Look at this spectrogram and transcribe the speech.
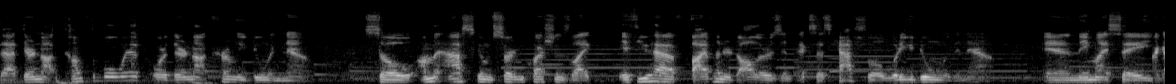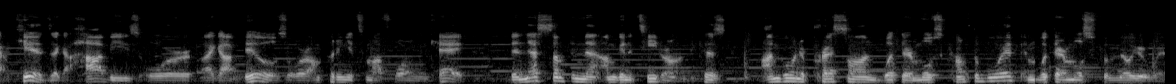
that they're not comfortable with or they're not currently doing now. So, I'm gonna ask them certain questions like, if you have $500 in excess cash flow, what are you doing with it now? And they might say, I got kids, I got hobbies, or I got bills, or I'm putting it to my 401k then that's something that I'm going to teeter on because I'm going to press on what they're most comfortable with and what they're most familiar with,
